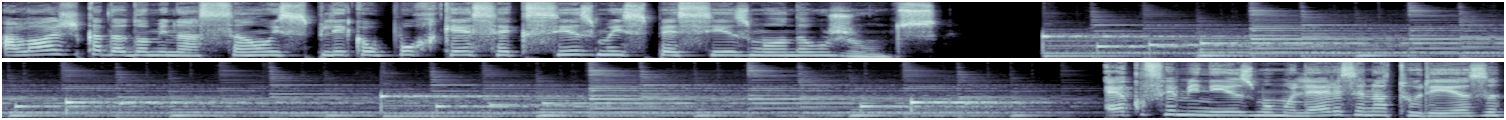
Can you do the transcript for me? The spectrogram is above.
A lógica da dominação explica o porquê sexismo e especismo andam juntos. Ecofeminismo, Mulheres e Natureza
